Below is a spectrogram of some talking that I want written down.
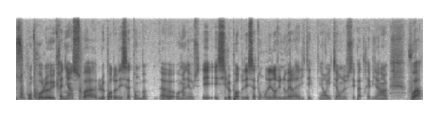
sous contrôle ukrainien, soit le port d'Odessa tombe. Euh, aux mains des Russes. Et, si le port de Dessa tombe, on est dans une nouvelle réalité. Et en réalité, on ne sait pas très bien euh, voir.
